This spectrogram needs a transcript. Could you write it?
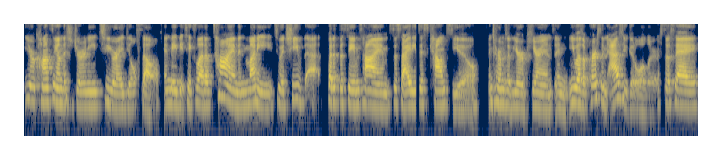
you're constantly on this journey to your ideal self. And maybe it takes a lot of time and money to achieve that. But at the same time, society discounts you in terms of your appearance and you as a person as you get older. So, say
